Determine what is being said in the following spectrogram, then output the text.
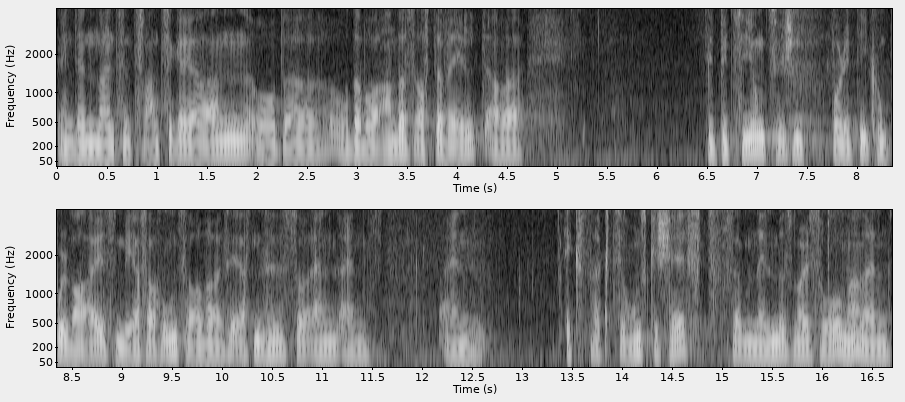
in den 1920er Jahren oder, oder woanders auf der Welt, aber die Beziehung zwischen Politik und Boulevard ist mehrfach unsauber. Also erstens ist es so ein, ein, ein Extraktionsgeschäft, nennen wir es mal so, ne? ein,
